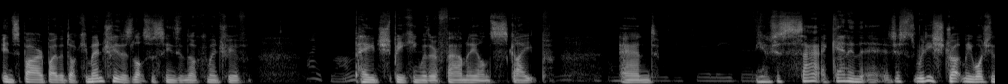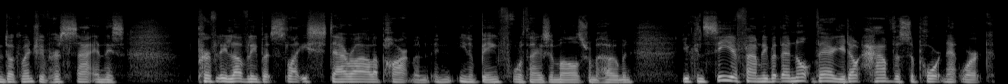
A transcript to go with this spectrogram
inspired by the documentary. There's lots of scenes in the documentary of Paige speaking with her family on Skype, and you know, just sat again. In it just really struck me watching the documentary of her sat in this perfectly lovely but slightly sterile apartment, and you know, being four thousand miles from home, and you can see your family, but they're not there. You don't have the support network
